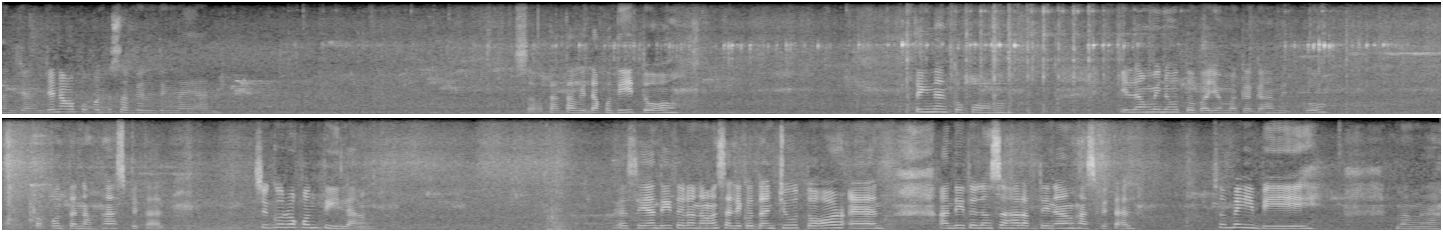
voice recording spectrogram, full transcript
Andyan. Diyan ako pupunta sa building na yan. So, tatawid ako dito. Tingnan ko kung ilang minuto ba yung magagamit ko papunta ng hospital. Siguro konti lang. Kasi andito lang naman sa likod ang tutor and andito lang sa harap din ang hospital. So maybe mga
